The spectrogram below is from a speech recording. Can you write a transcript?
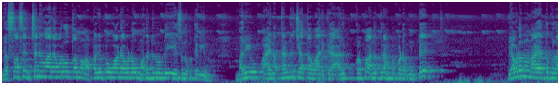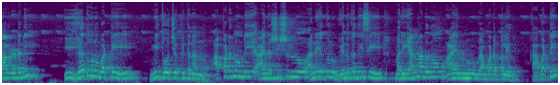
విశ్వసించని వారెవరో తను అప్పగింపువాడెవడో మొదటి నుండి యేసునకు తెలియను. మరియు ఆయన తండ్రి చేత వారికి అను కృప అనుగ్రహింపబడుకుంటే ఎవడను నా యొద్దకు రాలేడని ఈ హేతువును బట్టి మీతో చెప్పితనన్ను అప్పటి నుండి ఆయన శిష్యుల్లో అనేకులు వెనుకదీసి మరి ఎన్నడూనూ ఆయనను వెంబడింపలేదు. కాబట్టి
